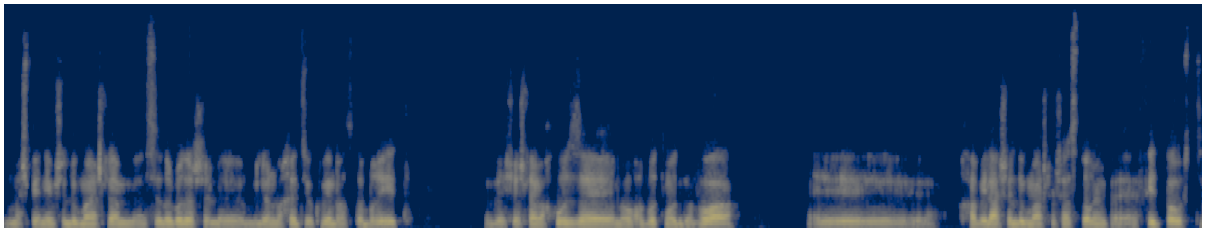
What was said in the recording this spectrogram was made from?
משפיענים של דוגמה, יש להם סדר גודל של מיליון וחצי עוקבים בארצות הברית, ושיש להם אחוז מעורבות מאוד גבוה. אה, חבילה של דוגמה, שלושה stories ו feed post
